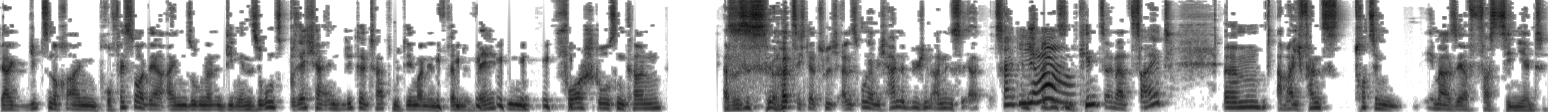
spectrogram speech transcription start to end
Da gibt's noch einen Professor, der einen sogenannten Dimensionsbrecher entwickelt hat, mit dem man in fremde Welten vorstoßen kann. Also es ist, hört sich natürlich alles unheimlich Hannebüchen an, ist äh, zeitentsprechend Ja. ist ein Kind seiner Zeit. Ähm, aber ich fand es trotzdem immer sehr faszinierend.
